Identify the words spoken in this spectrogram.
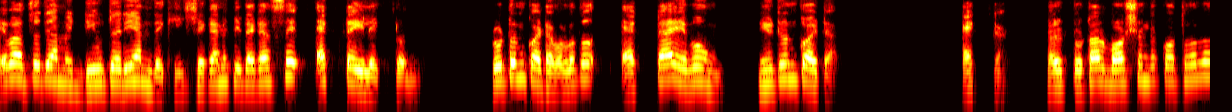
এবার যদি আমি ডিউটেরিয়াম দেখি, সেখানে কি দেখা যাচ্ছে? একটা ইলেকট্রন প্রোটন কয়টা বলো তো একটা এবং নিউটন কয়টা? একটা। তাহলে টোটাল ভর সংখ্যা কত হলো?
